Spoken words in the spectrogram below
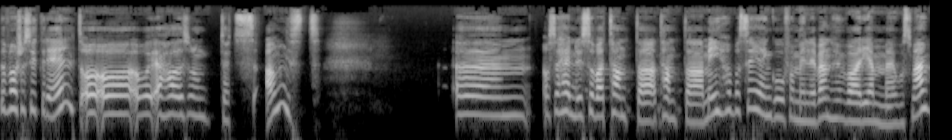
Det var så sykt reelt. Og, og, og jeg hadde sånn dødsangst. Um, og så heldigvis så var tanta, tanta mi si, en god familievenn. Hun var hjemme hos meg.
